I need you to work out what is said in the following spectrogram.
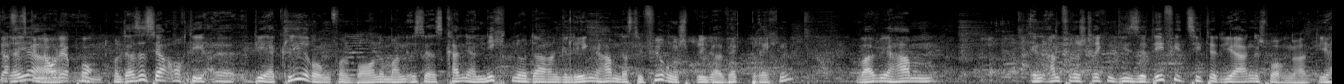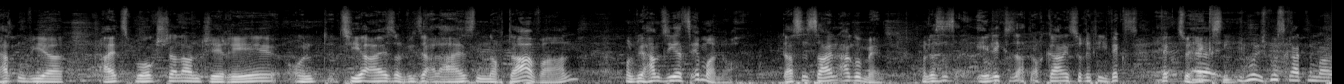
das Ja, ist ja. genau der Punkt. Und das ist ja auch die, äh, die Erklärung von Bornemann, ist ja, es kann ja nicht nur daran gelegen haben, dass die Führungsspieler wegbrechen, weil wir haben in Anführungsstrichen diese Defizite, die er angesprochen hat, die hatten wir, als Burgstaller und Geré und Ziereis und wie sie alle heißen, noch da waren. Und wir haben sie jetzt immer noch. Das ist sein Argument. Und das ist ehrlich gesagt auch gar nicht so richtig weg, wegzuhexen. Äh, ich, muss- ich muss gerade noch mal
